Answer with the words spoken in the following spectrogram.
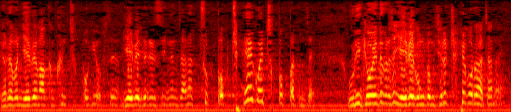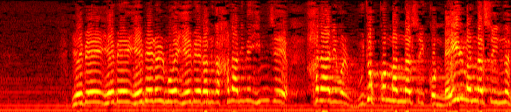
여러분 예배만큼 큰 축복이 없어요. 예배 드릴 수 있는 자는 축복 최고의 축복 받은 자예요. 우리 교회도 그래서 예배 공동체를 최고로 하잖아요. 예배, 예배, 예배를 뭐 예배라는 거 하나님의 임재예요. 하나님을 무조건 만날 수 있고 매일 만날 수 있는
